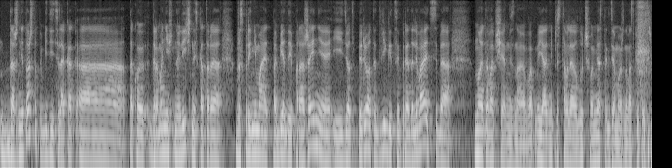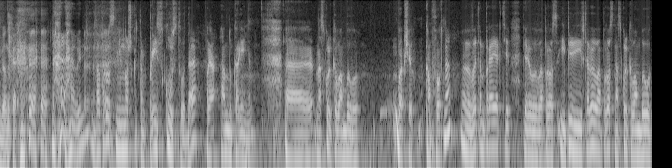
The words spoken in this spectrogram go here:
даже не то, что победителя, а как э, такой гармоничную личность, которая воспринимает победы и поражения и идет вперед и двигается и преодолевает себя, но это вообще, не знаю, я не представляю лучшего места, где можно воспитывать ребенка. Вопрос немножко там про искусство, да, про Анну Каренину. Э, насколько вам было вообще комфортно э, в этом проекте? Первый вопрос. И, второй вопрос, насколько вам было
